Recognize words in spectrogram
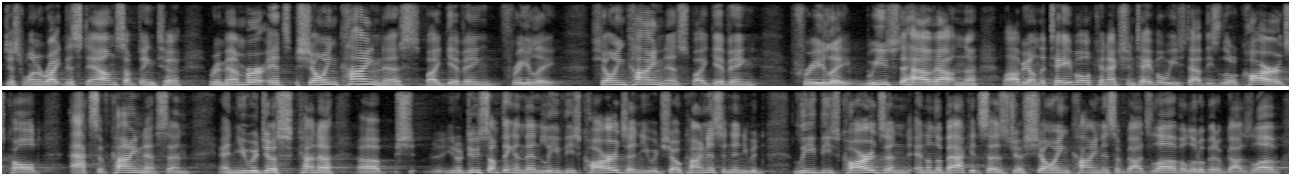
just want to write this down, something to remember, it's showing kindness by giving freely showing kindness by giving freely. We used to have out in the lobby on the table, connection table, we used to have these little cards called acts of kindness. And, and you would just kind of, uh, sh- you know, do something and then leave these cards and you would show kindness and then you would leave these cards. And, and on the back it says just showing kindness of God's love, a little bit of God's love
